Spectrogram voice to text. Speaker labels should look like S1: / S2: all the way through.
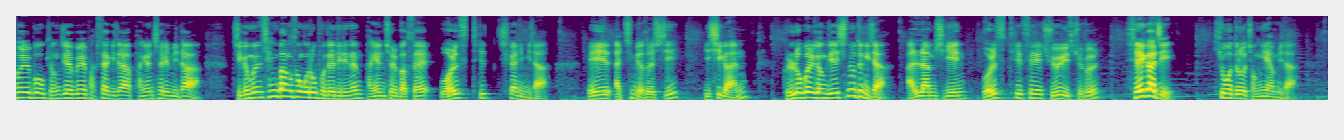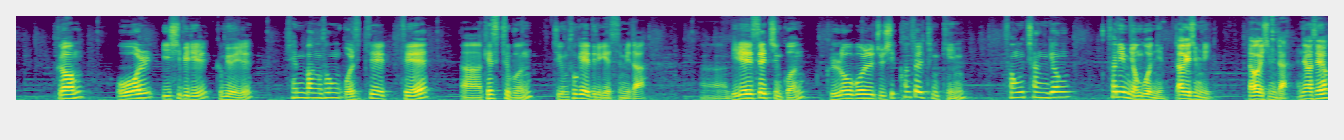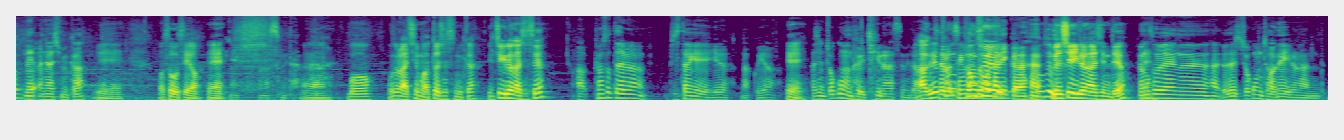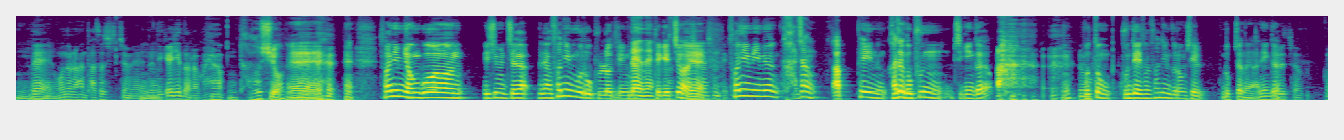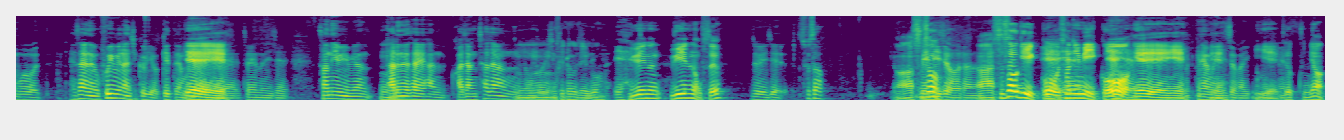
S1: 서울보 경제부의 박사기자 방현철입니다. 지금은 생방송으로 보내드리는 방현철 박사의 월스트리트 시간입니다. 매일 아침 8시 이 시간 글로벌 경제의 신호등이자 알람 시계인 월스트리트의 주요 이슈를 세 가지 키워드로 정리합니다. 그럼 5월 21일 금요일 생방송 월스트리트의 아, 게스트분 지금 소개해드리겠습니다. 아, 미래에셋증권 글로벌 주식 컨설팅팀 성창경 선임 연구원님 나와 계십니까? 나와 계십니다. 안녕하세요.
S2: 네, 안녕하십니까?
S1: 예, 어서 오세요. 네.
S2: 네, 반갑습니다.
S1: 아, 뭐 오늘 아침 어떠셨습니까? 일찍 일어나셨어요?
S2: 아, 평소 때랑 비슷하게 일어났고요.
S1: 예.
S2: 사실 조금은 더 일찍 일어났습니다.
S1: 아 그래
S2: 새로
S1: 평,
S2: 생방송을
S1: 평소에
S2: 하니까
S1: 평소 몇 시에 일어나신대요?
S2: 평소에는 한 6시 조금 전에 일어났는데
S1: 음.
S2: 오늘은 한 5시쯤에
S1: 음.
S2: 눈이 깨지더라고요.
S1: 음, 다섯 시요. 예. 예. 선임 연구원이시면 제가 그냥 선임으로 불러드리면
S2: 네네.
S1: 되겠죠?
S2: 편하시게
S1: 예.
S2: 하시면.
S1: 선임이면 가장 앞에 있는 가장 높은 직인가요?
S2: 아,
S1: 응? 보통 군대에선 선임 그럼 제일 높잖아요, 아닌가요?
S2: 그렇죠. 뭐 회사에는 후임이라는 직급이 없기 때문에
S1: 예, 예.
S2: 네, 저희는 이제 선임이면
S1: 음.
S2: 다른 회사의 한 과장 차장 정도
S1: 음, 그 정도 되고
S2: 예.
S1: 위에는 위에는 없어요?
S2: 저 이제 수석
S1: 아 수석
S2: 매니저라는
S1: 아 수석이 있고
S2: 예, 예.
S1: 선임이 있고
S2: 예, 예.
S1: 예 예예
S2: 그냥
S1: 예.
S2: 매니저가 있고
S1: 예
S2: 예.
S1: 그렇군요.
